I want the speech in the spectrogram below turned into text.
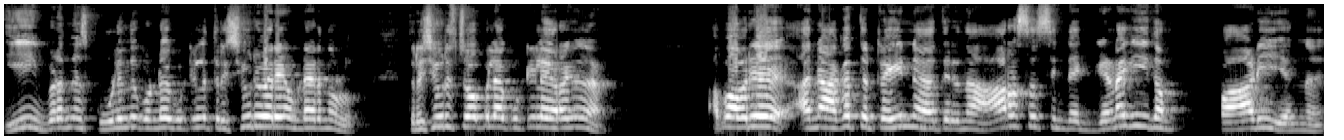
ഈ ഇവിടെ നിന്ന് സ്കൂളിൽ നിന്ന് കൊണ്ടുപോയ കുട്ടികൾ തൃശ്ശൂർ വരെ ഉണ്ടായിരുന്നുള്ളൂ. തൃശ്ശൂർ സ്റ്റോപ്പിൽ ആ കുട്ടികൾ ഇറങ്ങുകയാണ്. അപ്പോൾ അവർ അതിനകത്ത് ട്രെയിനിനകത്തിരുന്ന ആർ എസ് എസിന്റെ ഗണഗീതം പാടി എന്ന്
